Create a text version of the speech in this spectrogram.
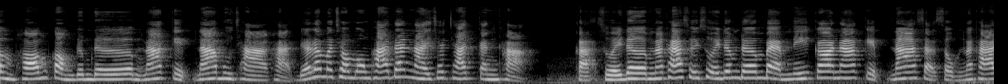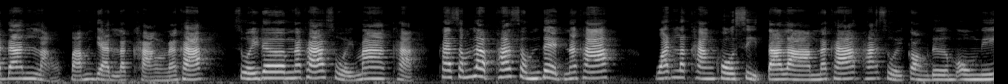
ม พร้อมกล่องเดิมๆหน้าเก็บหน้าบูชาค่ะ เดี๋ยวเรามาชมองค์พระด้านในชัดๆกันค่ะ ค่ะ สวยเดิมนะคะ สวยๆเดิมๆแบบนี้ก็น่าเก็บหน้าสะสมนะคะ ด้านหลังปั๊มยันระฆังนะคะ สวยเดิมนะคะ สวยมากค่ะ ค่ะสำหรับพระสมเด็จนะคะ วัดระฆังโคสิตารามนะคะ พระสวยกล่องเดิมองค์นี้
